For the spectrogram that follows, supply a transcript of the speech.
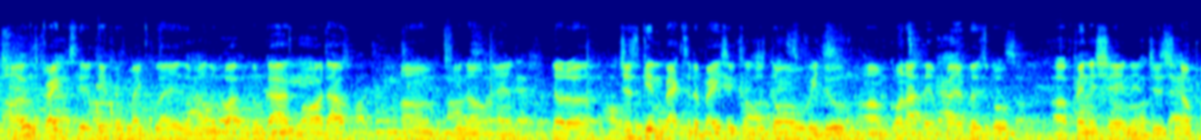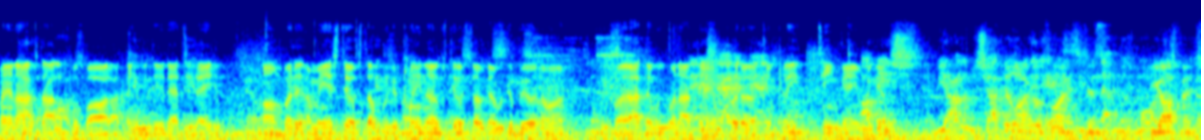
Oh, it was great to see the defense make plays. I mean, them, them guys balled out, um, you know, and you know, the, just getting back to the basics and just doing what we do, um, going out there and playing physical, uh, finishing, and just you know playing our style of football. I think we did that today. Um, but it, I mean, it's still stuff we could clean up, still stuff that we could build on. But I think we went out there and put a complete team game together. Along those lines, just the offense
